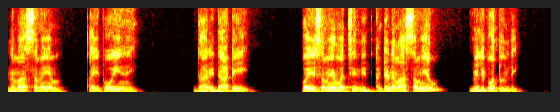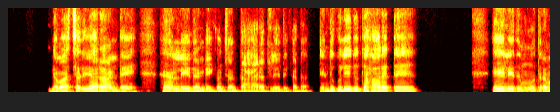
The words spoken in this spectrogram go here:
నమాజ్ సమయం అయిపోయింది. దాని దాటి పోయే సమయం వచ్చింది. అంటే నమాజ్ సమయం వెళ్ళిపోతుంది. నమాజ్ చదివారా అంటే? లేదండి. కొంచెం తహారత్ లేదు కదా. ఎందుకు లేదు తహారత్? ఏ లేదు మూత్రం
